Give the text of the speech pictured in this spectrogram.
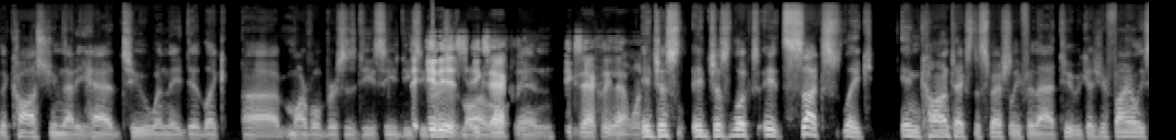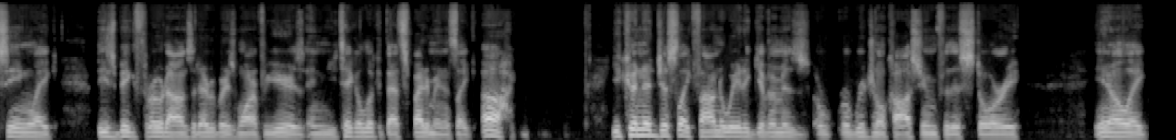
the costume that he had too when they did like uh Marvel versus DC, DC it versus is, Marvel, exactly. and exactly that one. it just it just looks it sucks like in context especially for that too because you're finally seeing like these big throwdowns that everybody's wanted for years and you take a look at that spider-man it's like oh you couldn't have just like found a way to give him his original costume for this story you know like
